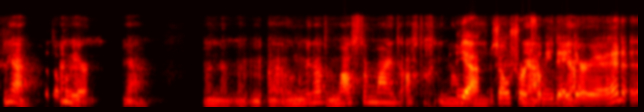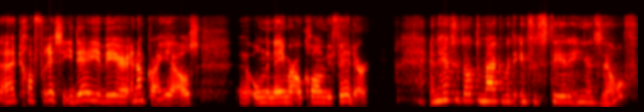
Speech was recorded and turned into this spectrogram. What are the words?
ja. Dat ook alweer. Ja, een, uh, hoe noem je dat? Mastermind-achtig iemand. Ja, die... zo'n soort ja, van idee. Ja. Er, hè, dan heb je gewoon frisse ideeën weer. En dan kan je als uh, ondernemer ook gewoon weer verder. En heeft het ook te maken met investeren in jezelf?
